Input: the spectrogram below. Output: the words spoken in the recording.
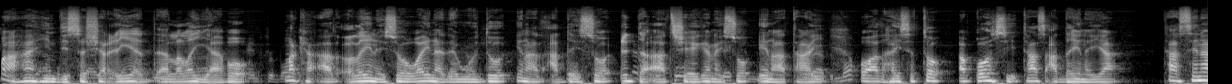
ma aha hindisa sharciyeed lala yaabo. Marka aad codaynayso waa inaad awooddo inaad caddayso cidda aad sheeganayso inaad tahay oo aad haysato aqoonsi taas caddaynaya. Taasina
